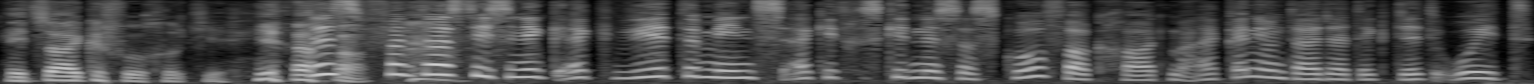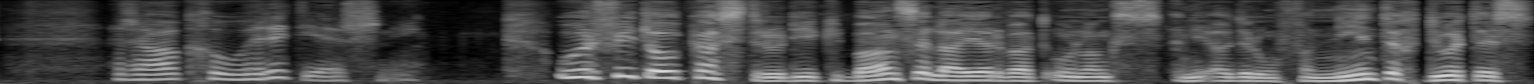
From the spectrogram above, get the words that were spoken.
Het suikervogeltjie. Ja. Dis fantasties en ek ek weet 'n mens, ek het geskiedenis as skoolvak gehad, maar ek kan nie onthou dat ek dit ooit raak gehoor het eers nie. Oor Fidel Castro, die Kubaanse leier wat onlangs in die ouderdom van 90 dood is,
